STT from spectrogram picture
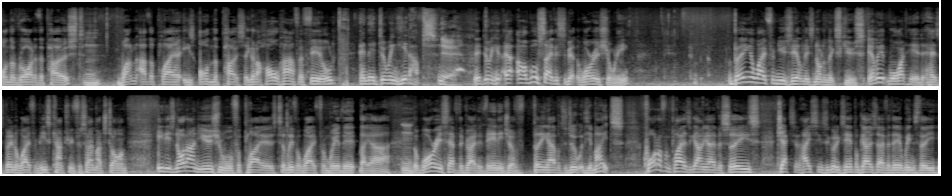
on the right of the post. Mm. One other player is on the post. So you've got a whole half a field, and they're doing hit ups. Yeah. They're doing it. I I will say this about the Warriors, Shawnee. Being away from New Zealand is not an excuse. Elliott Whitehead has been away from his country for so much time. It is not unusual for players to live away from where they are. Mm. The Warriors have the great advantage of being able to do it with your mates. Quite often, players are going overseas. Jackson Hastings, a good example, goes over there, wins the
